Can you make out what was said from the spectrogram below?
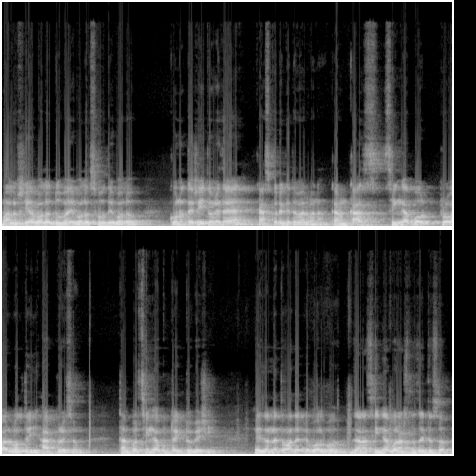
মালয়েশিয়া বলো, দুবাই বলো, সৌদি বলো, কোনো দেশেই তুমি যায় কাজ করে খেতে পারবে না। কারণ কাজ সিঙ্গাপুর প্রবাস বলতেই হার্ড পরিশ্রম। তারপর সিঙ্গাপুরটা একটু বেশি। এই জন্য তোমাদেরকে বলব, যারা সিঙ্গাপুর আসতে চাইতেছো,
